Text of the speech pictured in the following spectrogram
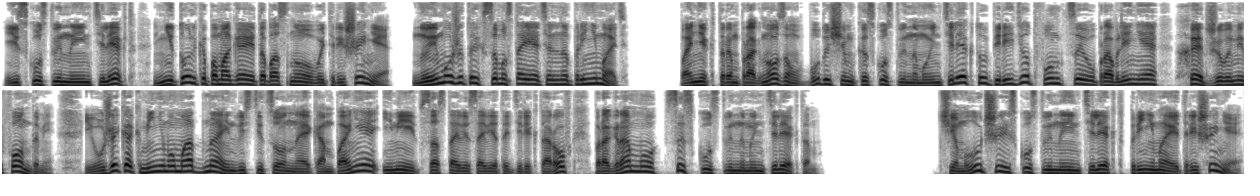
Искусственный интеллект не только помогает обосновывать решения, но и может их самостоятельно принимать, по некоторым прогнозам, в будущем к искусственному интеллекту перейдет функция управления хеджевыми фондами, и уже как минимум одна инвестиционная компания имеет в составе совета директоров программу с искусственным интеллектом. Чем лучше искусственный интеллект принимает решения,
